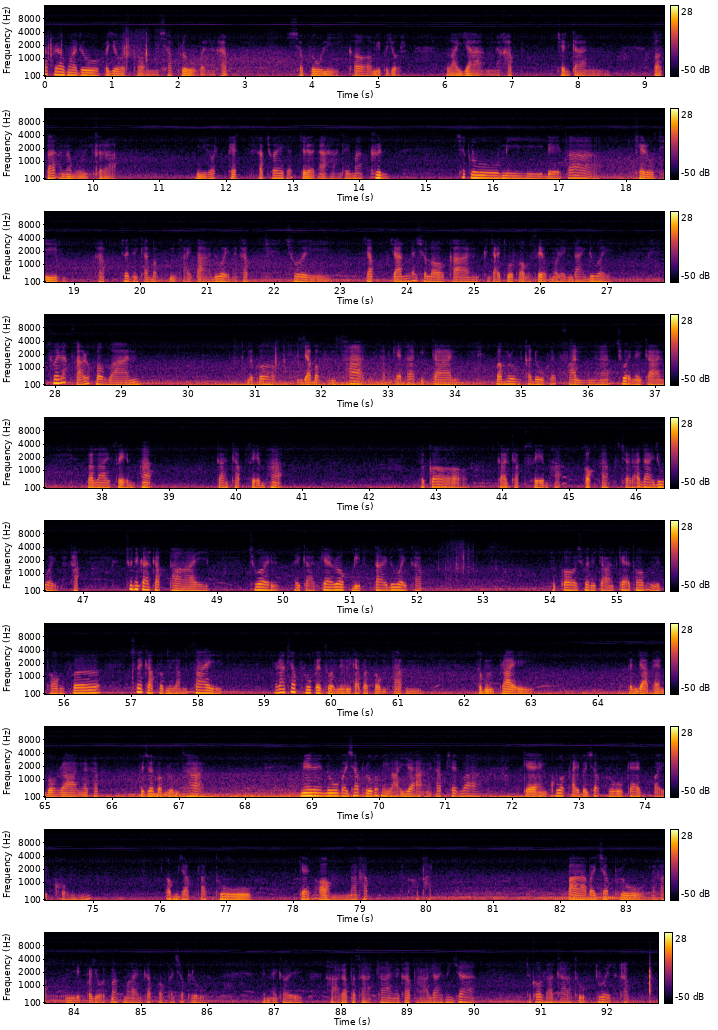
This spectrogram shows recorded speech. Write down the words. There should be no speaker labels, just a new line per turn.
ครับเรามาดูประโยชน์ของชับพลูกันนะครับชับพลูนี่ก็มีประโยชน์หลายอย่างนะครับ เช่นการต่อต้านอนุมูลอิสระ มีรสเผ็ดนะครับช่วยเจริญอาหารได้มากขึ้นชักพลูมีเบต้าแคโรทีนครับช่วยในการบำรุงสายตาด้วยนะครับ ช่วยยับยั้งและชะลอการขยายตัวของเซลล์มะเร็งได้ด้วย ช่วยรักษาโรคเบาหวาน แล้วก็เป็นยาบำรุงธาตุครับแก้ธาตุพิการบำรุงกระดูกและฟันนะฮะช่วยในการละลายเสมหะ การขับเสมหะ แล้วก็การขับเสมหะออกทางอุจจาระได้ด้วยนะครับ ช่วยในการขับถ่าย ช่วยในการแก้โรคบิดได้ด้วยครับ แล้วก็ช่วยในการแก้ท้องอืดท้องเฟ้อ ช่วยขับลมในลำไส้ รากแคบพลูเป็นส่วนหนึ่งในการผสมตำสมุนไพร เป็นยาแผนโบราณนะครับเพื่อช่วยบำรุงธาตุเมนูใบชะพลูก็มีหลายอย่างนะครับ เช่นว่า แกงคั่วไก่ใบชะพลู แกงหอยขม ต้มยำปลาทู แกงอ่อมนะครับข้าวผัดปลาใบชะพลูนะครับ มีประโยชน์มากมายนะครับของใบชะพลูยังไงก็ หารับประทานได้นะครับ หาได้ไม่ยาก แล้วก็ราคาถูกด้วยนะครับ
